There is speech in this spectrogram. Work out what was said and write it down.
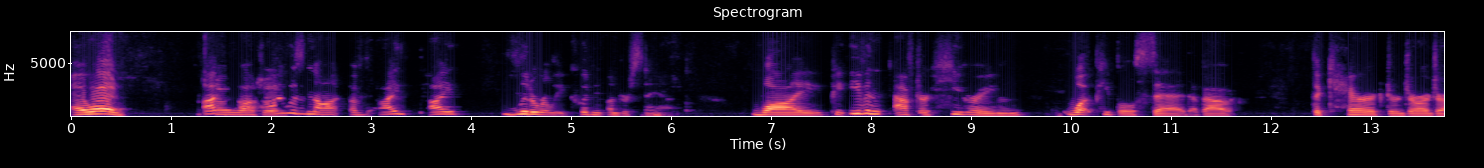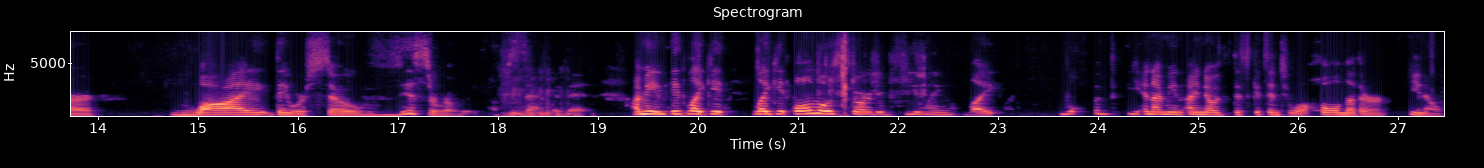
I would. I, I would uh, watch I, it. I was not of. I I literally couldn't understand why even after hearing what people said about the character Jar Jar, why they were so viscerally upset with it. I mean, it like it like it almost started feeling like and I mean, I know this gets into a whole nother, you know,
